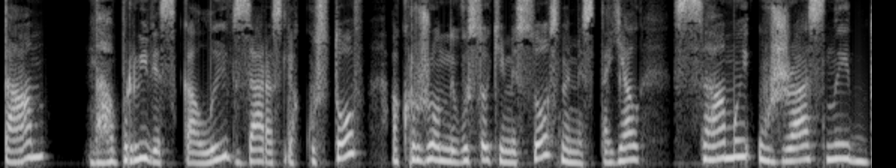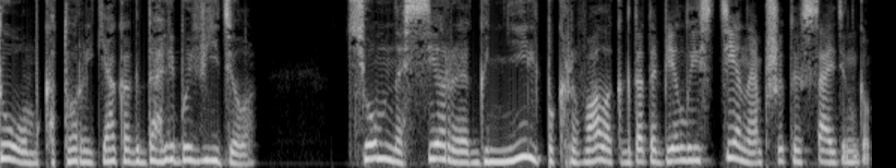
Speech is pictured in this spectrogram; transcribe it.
Там, на обрыве скалы, в зарослях кустов, окруженный высокими соснами, стоял самый ужасный дом, который я когда-либо видела. Темно-серая гниль покрывала когда-то белые стены, обшитые сайдингом.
